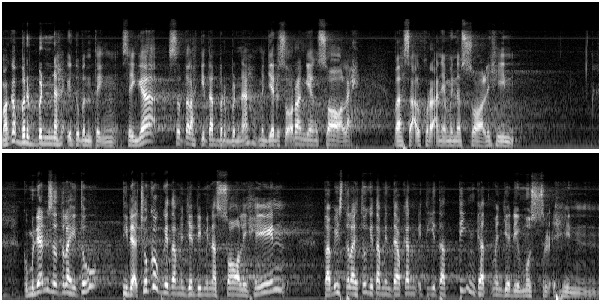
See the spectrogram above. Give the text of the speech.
maka berbenah itu penting. Sehingga setelah kita berbenah menjadi seorang yang soleh. Bahasa Al-Quran yang minas solihin. Kemudian setelah itu tidak cukup kita menjadi minas solihin tapi setelah itu kita mintakan kita tingkat menjadi muslihin.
